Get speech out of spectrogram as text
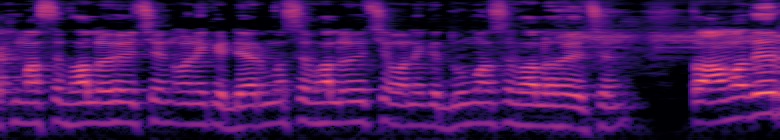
এক মাসে ভালো হয়েছেন, অনেকে দেড় মাসে ভালো হয়েছে, অনেকে দু মাসে ভালো হয়েছেন। তো আমাদের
